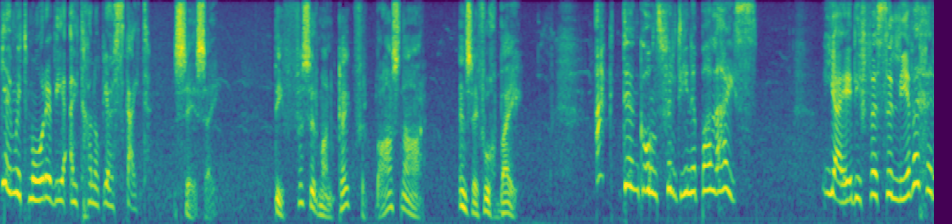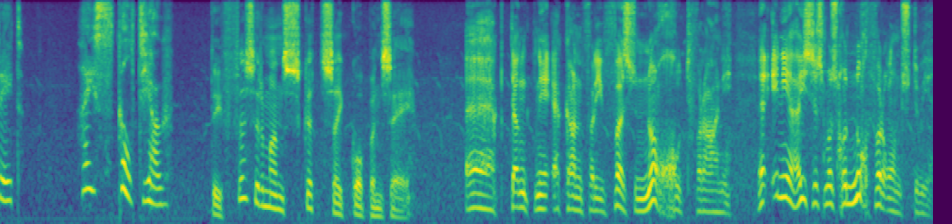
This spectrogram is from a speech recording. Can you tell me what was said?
Jy moet môre weer uitgaan op jou skei. sê sy. Die visserman kyk verbaas na haar en sy voeg by: Ek dink ons verdien 'n paleis. Jy het die vis se lewe gered. Hy skuld jou. Die visserman skud sy kop en sê: Ek dink nie ek kan vir die vis nog goed vra nie. En die huis is mos genoeg vir ons twee.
